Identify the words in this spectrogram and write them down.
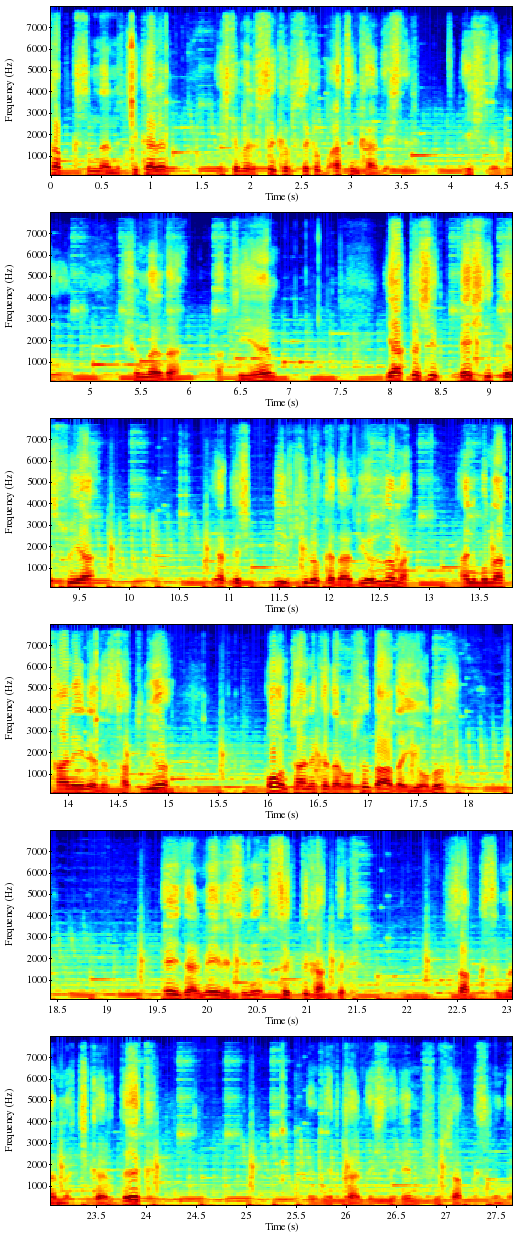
sap kısımlarını çıkarın. İşte böyle sıkıp sıkıp atın kardeşlerim. İşte bu. Şunları da atayım. Yaklaşık 5 litre suya yaklaşık 1 kilo kadar diyoruz ama hani bunlar taneyle de satılıyor. 10 tane kadar olsa daha da iyi olur. Ejder meyvesini sıktık attık. Sap kısımlarını çıkardık. Evet kardeşlerim şu sap kısmını da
